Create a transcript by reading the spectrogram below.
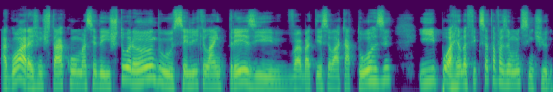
Agora a gente está com uma CDI estourando, o Selic lá em 13, vai bater, sei lá, 14, e pô, a renda fixa está fazendo muito sentido.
